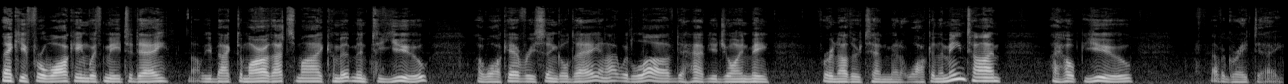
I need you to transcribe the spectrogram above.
Thank you for walking with me today. I'll be back tomorrow. That's my commitment to you. I walk every single day, and I would love to have you join me for another 10 minute walk. In the meantime, I hope you have a great day.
